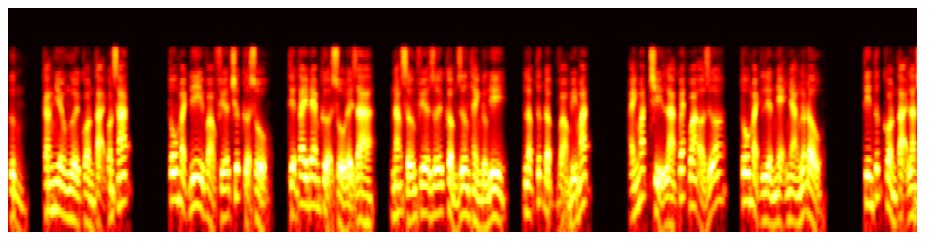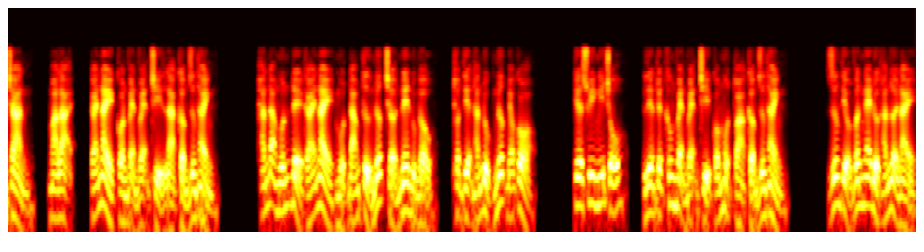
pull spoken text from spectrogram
Ừ càng nhiều người còn tại quan sát. Tô mạch đi vào phía trước cửa sổ, tiện tay đem cửa sổ đẩy ra, nắng sớm phía dưới cẩm dương thành đường đi, lập tức đập vào mí mắt. Ánh mắt chỉ là quét qua ở giữa, tô mạch liền nhẹ nhàng lắc đầu. Tin tức còn tại lan tràn, mà lại, cái này còn vẹn vẹn chỉ là cẩm dương thành. Hắn đã muốn để cái này một đám tử nước trở nên đục ngầu, thuận tiện hắn đục nước béo cỏ kia suy nghĩ chỗ, liền tuyệt không vẹn vẹn chỉ có một tòa cẩm dương thành. Dương tiểu vân nghe được hắn lời này,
